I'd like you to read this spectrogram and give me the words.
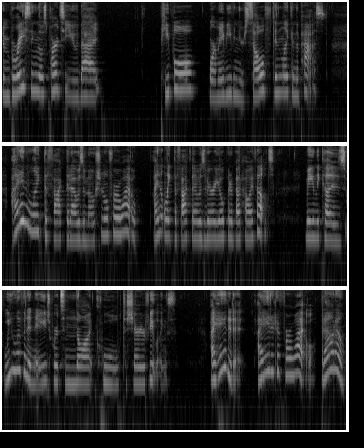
embracing those parts of you that people or maybe even yourself didn't like in the past. I didn't like the fact that I was emotional for a while. I didn't like the fact that I was very open about how I felt. Mainly because we live in an age where it's not cool to share your feelings. I hated it. I hated it for a while. But I don't know.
